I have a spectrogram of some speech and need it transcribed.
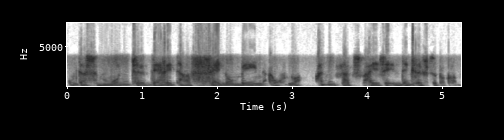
um das Monte Verita Phänomen auch nur ansatzweise in den Griff zu bekommen.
